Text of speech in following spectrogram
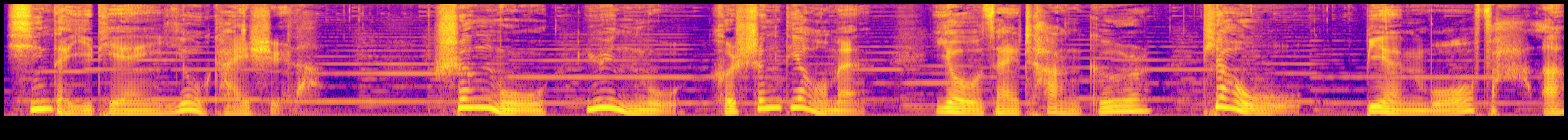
新的一天又开始了。声母、韵母和声调们又在唱歌、跳舞、变魔法了。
